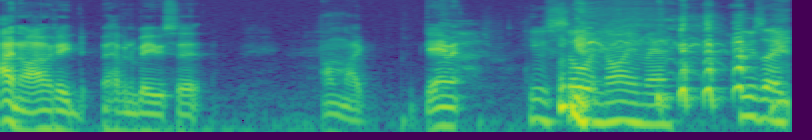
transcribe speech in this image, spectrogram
I know I would hate having to babysit. I'm like, damn it. He was so annoying, man. He was like,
